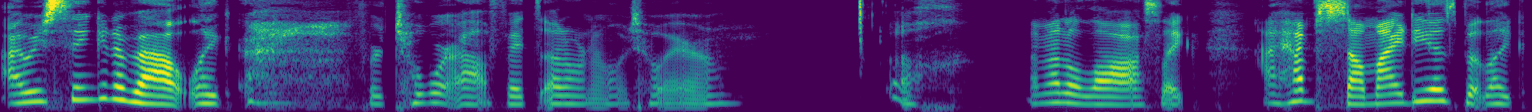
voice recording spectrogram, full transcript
I was thinking about like for tour outfits, I don't know what to wear. Ugh, I'm at a loss. Like I have some ideas, but like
